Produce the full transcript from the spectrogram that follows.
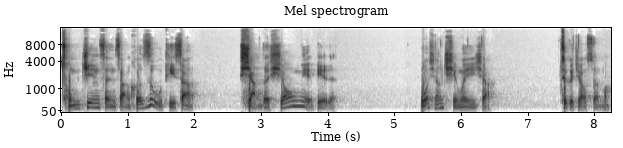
从精神上和肉体上想着消灭别人。我想请问一下，这个叫什么？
